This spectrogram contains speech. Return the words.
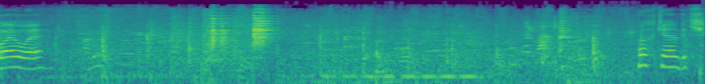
Vay vay. Ah geldik.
